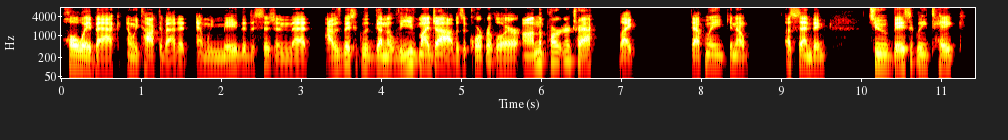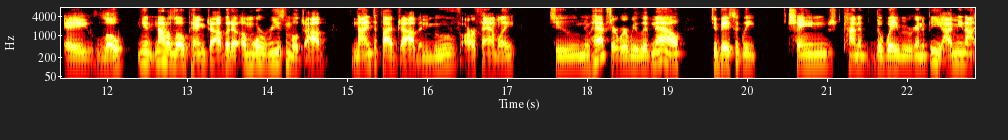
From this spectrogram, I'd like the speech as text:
whole way back, and we talked about it. And we made the decision that I was basically going to leave my job as a corporate lawyer on the partner track, like definitely, you know, ascending to basically take a low, you know, not a low paying job, but a, a more reasonable job, nine to five job, and move our family to New Hampshire, where we live now, to basically change kind of the way we were going to be. I mean, I,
